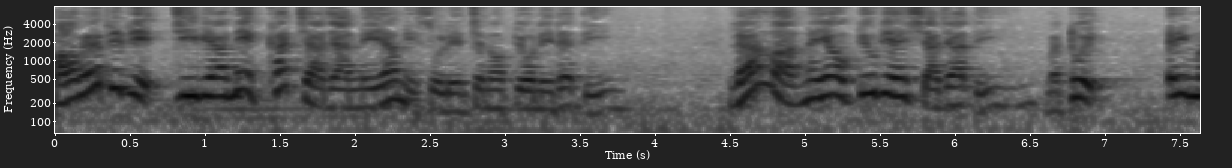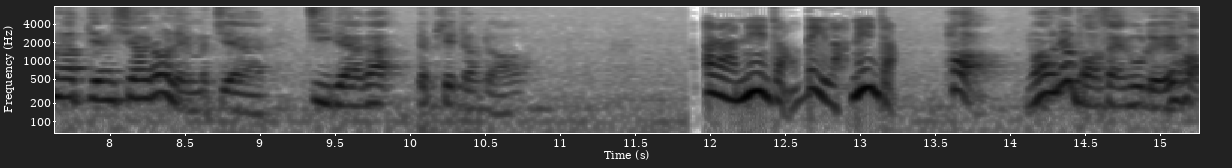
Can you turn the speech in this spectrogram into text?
ဘာပဲဖြစ်ဖြစ်ကြည်ပြာနဲ့ခတ်ကြကြနေရမည်ဆိုလေကျွန်တော်ပျော်နေတတ်သည်လမ်းမှာနှစ်ယောက်ပြုတ်ပြဲရှာကြသည်မတွေ့အိမ်မှာပြန်ရှာတော့လည်းမကြံကြည်ပြာကတစ်ဖြစ်တော့တော့အဲ့ဒါနင့်ကြောင့်သိလားနင့်ကြောင့်ဟာငါနဲ့ဘာဆိုင်လို့လဲဟာ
